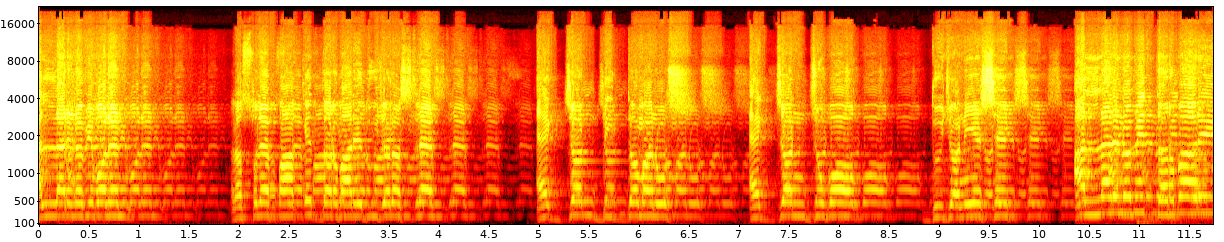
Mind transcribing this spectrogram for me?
আল্লাহর নবী বলেন রাসূলে পাকের দরবারে দুজন আসলেন। একজন বৃদ্ধ মানুষ, একজন যুবক, দুজনই এসে আল্লাহর নবীর দরবারে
